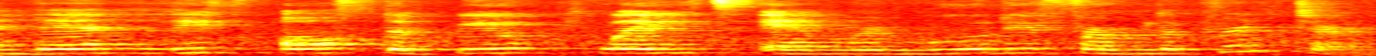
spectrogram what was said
And then lift off the build plate and remove it from the printer.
